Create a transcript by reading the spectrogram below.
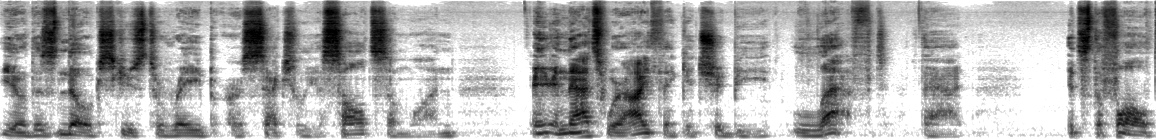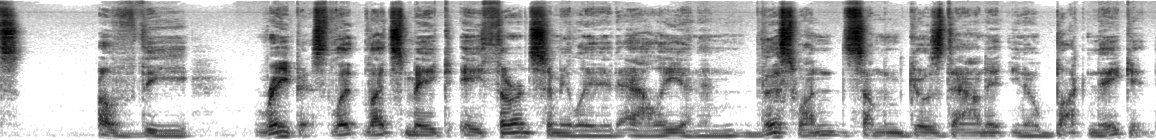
you know, there's no excuse to rape or sexually assault someone. And, and that's where I think it should be left that it's the fault of the rapist. Let, let's make a third simulated alley, and then this one, someone goes down it, you know, buck naked.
